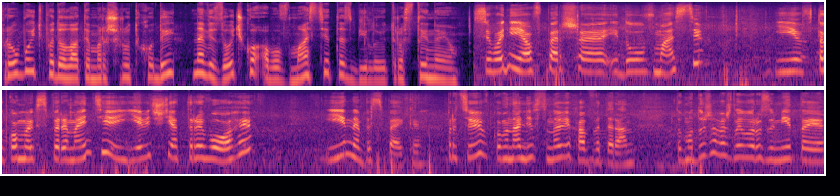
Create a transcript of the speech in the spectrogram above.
пробують подолати маршрут ходи на візочку або в масці та з білою тростиною. Сьогодні я вперше йду в масці, і в такому експерименті є відчуття тривоги і небезпеки. Працюю в комунальній установі хаб ветеран, тому дуже важливо розуміти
